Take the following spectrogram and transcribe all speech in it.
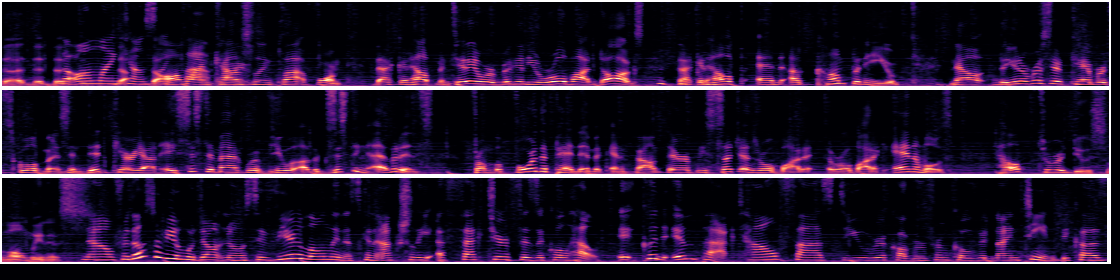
the, the, the, the online, the, counseling, the online platform. counseling platform that can help. And today we're bringing you robot dogs that can help and accompany you. Now, the University of Cambridge School of Medicine did carry out a systematic review of existing evidence from before the pandemic and found therapies such as robotic robotic animals help to reduce loneliness. Now, for those of you who don't know, severe loneliness can actually affect your physical health. It could impact how fast you recover from COVID 19 because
